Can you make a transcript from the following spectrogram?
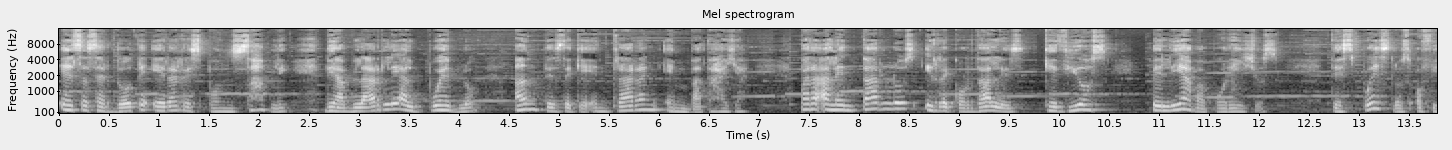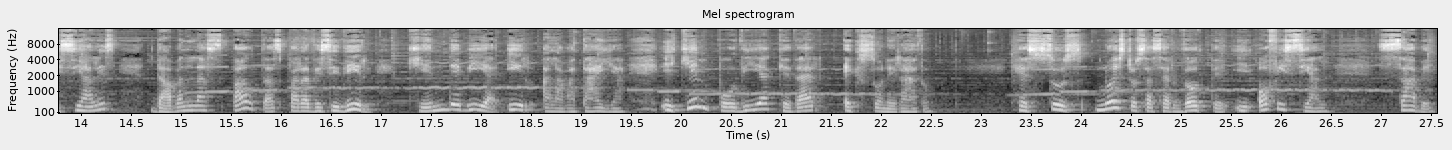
El sacerdote era responsable de hablarle al pueblo antes de que entraran en batalla, para alentarlos y recordarles que Dios peleaba por ellos. Después los oficiales daban las pautas para decidir quién debía ir a la batalla y quién podía quedar exonerado. Jesús, nuestro sacerdote y oficial, sabe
